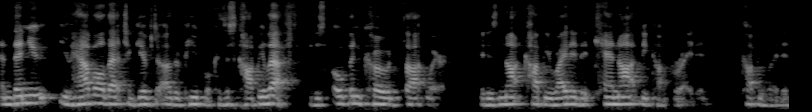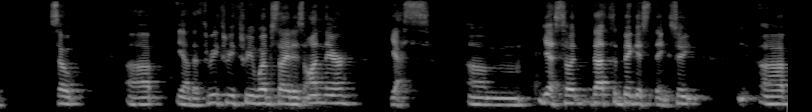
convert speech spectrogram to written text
and then you you have all that to give to other people because it's copyleft. It is open code thoughtware. It is not copyrighted. It cannot be copyrighted. Copyrighted. So, uh, yeah, the 333 website is on there. Yes. Um, yes, so that's the biggest thing. So, uh,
